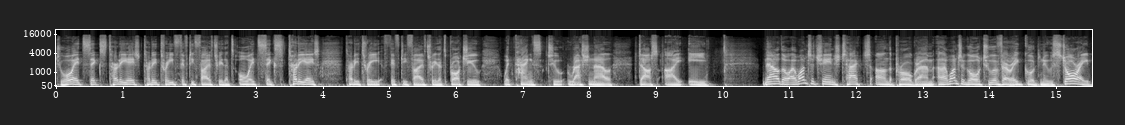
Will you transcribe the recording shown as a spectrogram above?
to 086 38 33 55 3. That's 086 38 33 55 3. That's brought to you with thanks to rationale.ie. Now, though, I want to change tact on the programme and I want to go to a very good news story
